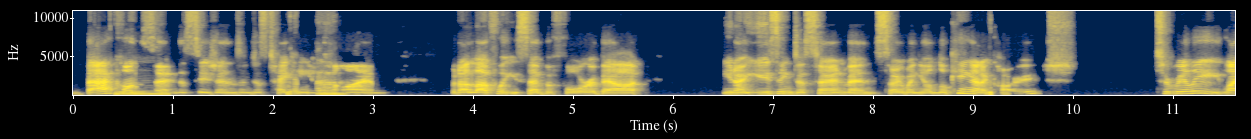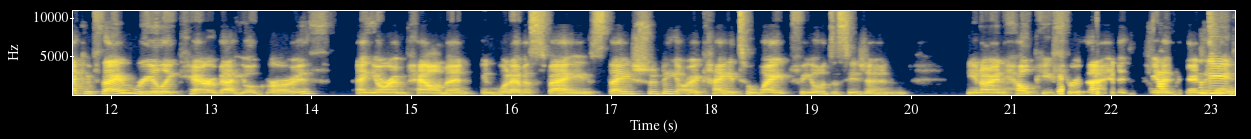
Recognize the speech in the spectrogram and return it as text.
back mm. on certain decisions and just taking yeah. your time. But I love what you said before about, you know, using discernment. So when you're looking at a coach, to really like if they really care about your growth and your empowerment in whatever space, they should be okay to wait for your decision, you know, and help you through that in a, in a gentle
